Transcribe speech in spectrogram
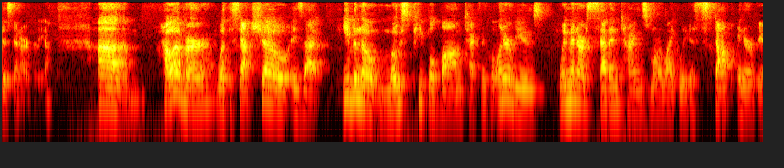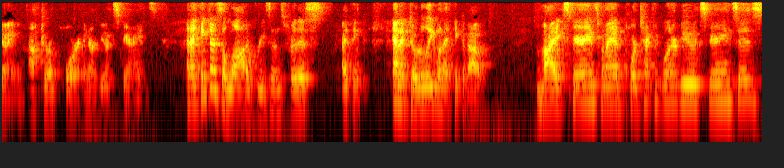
this interview. Um, however, what the stats show is that even though most people bomb technical interviews, women are seven times more likely to stop interviewing after a poor interview experience. and I think there's a lot of reasons for this. I think anecdotally, when I think about my experience when I had poor technical interview experiences,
